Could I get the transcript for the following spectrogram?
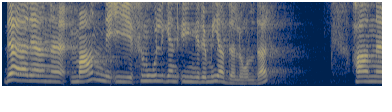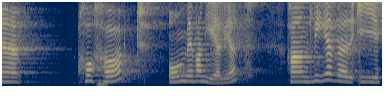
Det är en man i förmodligen yngre medelålder. Han eh, har hört om evangeliet. Han lever i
